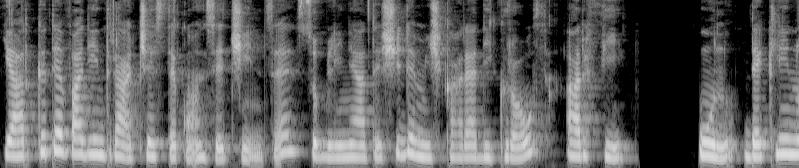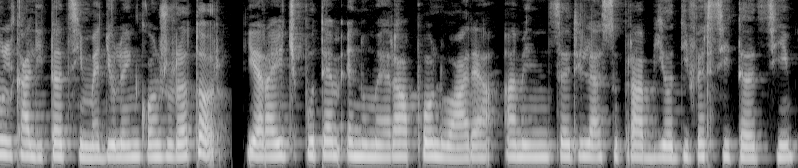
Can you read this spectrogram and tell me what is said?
Iar câteva dintre aceste consecințe, subliniate și de mișcarea de growth, ar fi 1. Declinul calității mediului înconjurător, iar aici putem enumera poluarea, amenințările asupra biodiversității,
